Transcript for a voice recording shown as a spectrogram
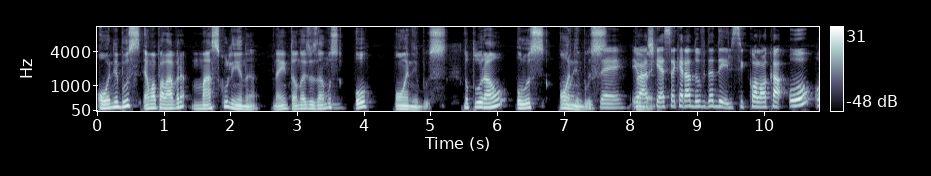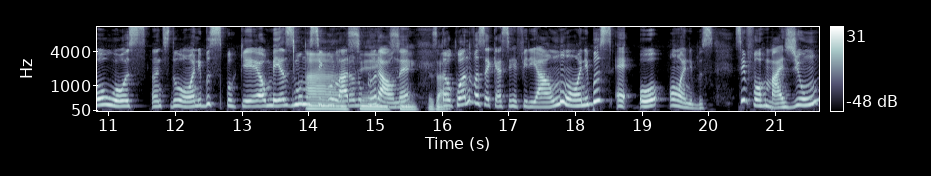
ônibus é uma palavra masculina, né? Então nós usamos o ônibus. No plural, os ônibus. ônibus é, eu também. acho que essa que era a dúvida dele. Se coloca o ou os antes do ônibus, porque é o mesmo no ah, singular ou no plural, né? sim, né? Exato. Então, quando você quer se referir a um ônibus, é o ônibus. Se for mais de um,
